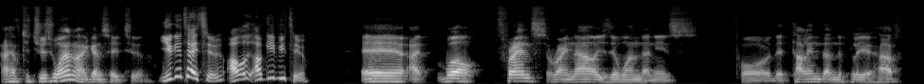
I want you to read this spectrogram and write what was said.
I have to choose one. I can say two. You can say two. I'll I'll give you two. Uh, I, well, France right now is the one that needs for the talent that the player have.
